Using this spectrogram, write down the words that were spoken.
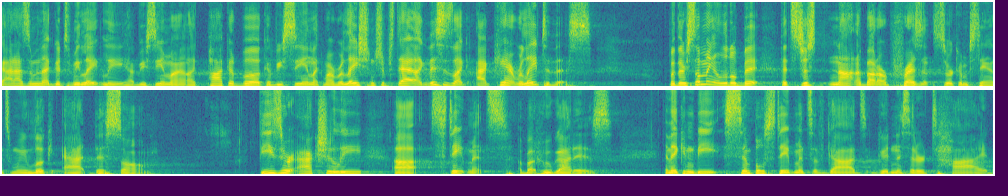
God hasn't been that good to me lately. Have you seen my like pocketbook? Have you seen like my relationship stat? Like this is like I can't relate to this. But there's something a little bit that's just not about our present circumstance when we look at this psalm. These are actually uh, statements about who God is. And they can be simple statements of God's goodness that are tied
